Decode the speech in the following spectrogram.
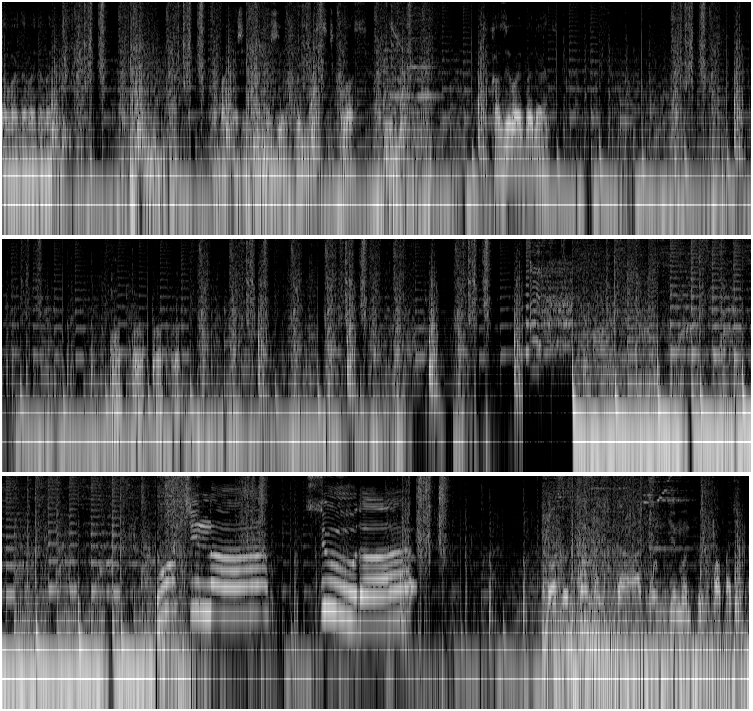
Давай, давай, давай. давай. Покажи, покажи свой мастер-класс. Показывай, блядь. Оп, оп, оп, оп. Точно! Сюда! Вот тут папочка, а Димон, тут папочка.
